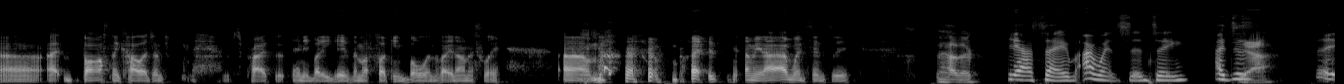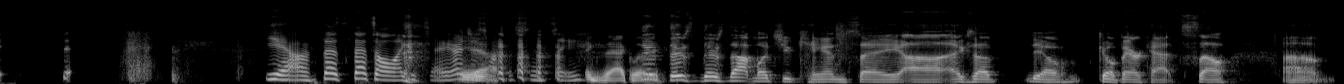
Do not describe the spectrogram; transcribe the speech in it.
Uh, at Boston College, I'm, I'm surprised that anybody gave them a fucking bowl invite, honestly. Um, but I mean, I, I went Cincy. Heather. Yeah, same. I went Cincy. I just yeah. it- it- yeah, that's that's all I can say. I just Yeah. went with Exactly. There, there's there's not much you can say uh, except you know go Bearcats. So um,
